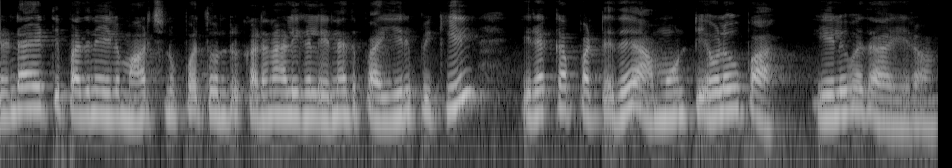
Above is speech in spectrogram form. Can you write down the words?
ரெண்டாயிரத்தி பதினேழு மார்ச் முப்பத்தொன்று கடனாளிகள் என்னதுப்பா? இருப்பிக்கில் இறக்கப்பட்டது. அமௌண்ட் எவ்வளவுப்பா? எழுபதாயிரம்.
